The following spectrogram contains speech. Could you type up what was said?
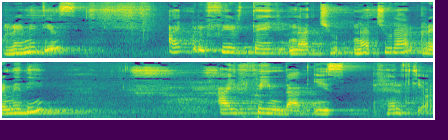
remedies? I prefer take natu- natural remedy. I think that is healthier.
